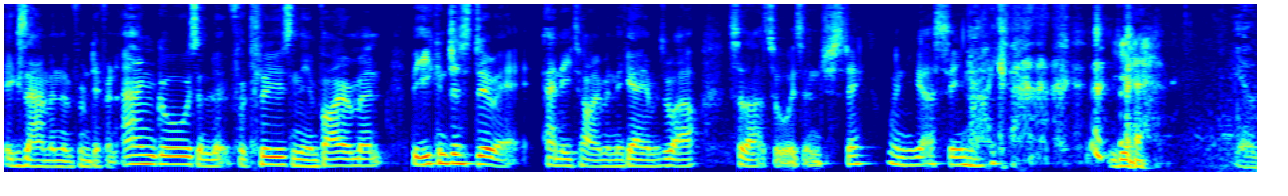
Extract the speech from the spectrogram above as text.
examine them from different angles and look for clues in the environment. But you can just do it anytime in the game as well. So that's always interesting when you get a scene like that. Yeah. You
